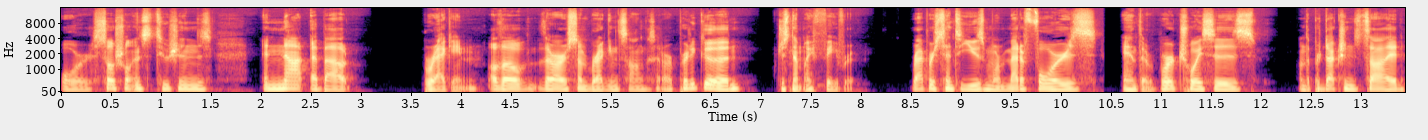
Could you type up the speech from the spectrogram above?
or social institutions and not about bragging, although there are some bragging songs that are pretty good, just not my favorite. Rappers tend to use more metaphors and their word choices. On the production side,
